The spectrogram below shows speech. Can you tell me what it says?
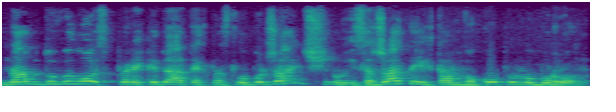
Нам довелось перекидати їх на Слободжанщину і саджати їх там в окопи в оборону.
